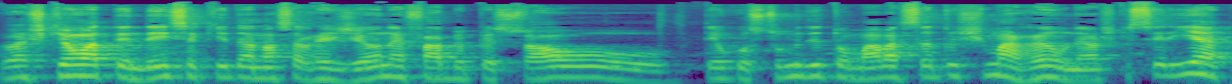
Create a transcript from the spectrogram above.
Eu acho que é uma tendência aqui da nossa região, né, Fábio? O pessoal tem o costume de tomar bastante o chimarrão, né? Acho que seria.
